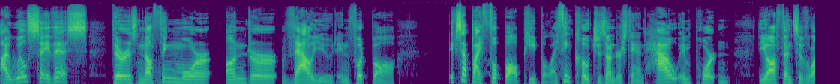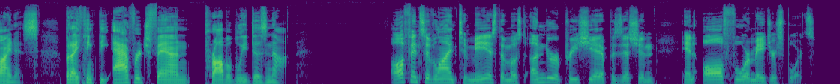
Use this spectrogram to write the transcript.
I will say this, there is nothing more undervalued in football except by football people. I think coaches understand how important the offensive line is, but I think the average fan probably does not. Offensive line, to me, is the most underappreciated position in all four major sports.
